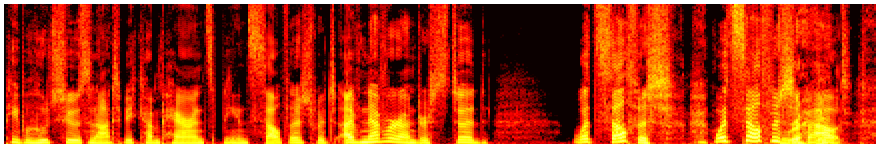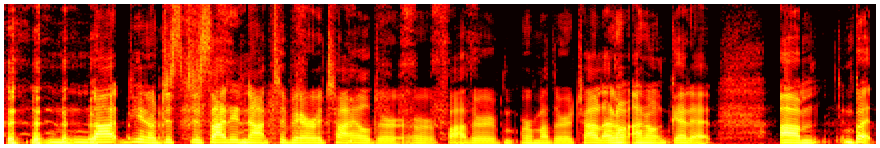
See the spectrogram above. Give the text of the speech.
people who choose not to become parents being selfish which i've never understood what's selfish what's selfish right. about not you know just deciding not to bear a child or, or father or mother a child. I don't i don't get it. Um, but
